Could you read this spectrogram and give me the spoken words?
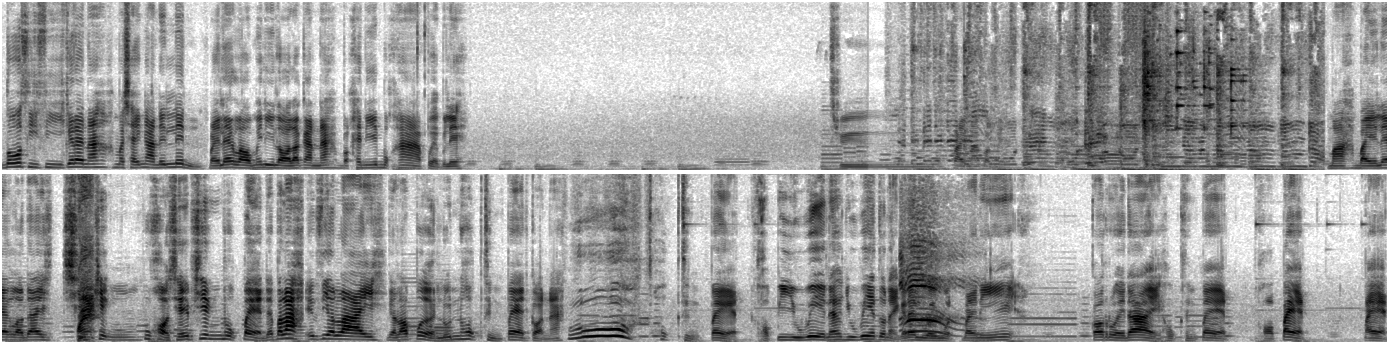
โด CC ก็ได้นะ มาใช้งานเล่นๆใบแรกเราไม่รีรอแล้วกันนะแค่นี้บวก5เปิดไปเลยทรูไฟมาก่อนเลย มาใบแรกเราได้เชฟเชงผู้ขอเชฟเชงบวก8ได้ปะล่ะ FC อะไรเดี๋ยวเราเปิดลุ้น6ถึง8ก่อนนะอู้6ถึง8ขอปียูเว่นะยูเว่ตัวไหนก็ได้รวยหมดใบนี้ ก็รวยได้6ถึง8ขอ8 8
